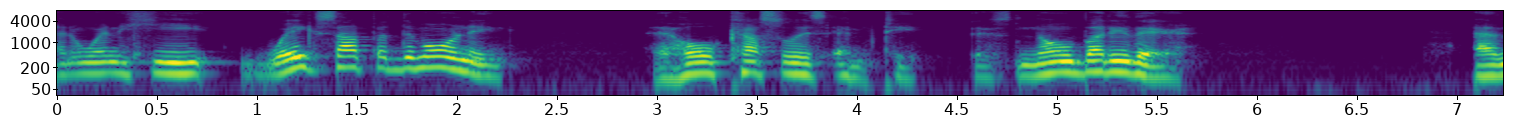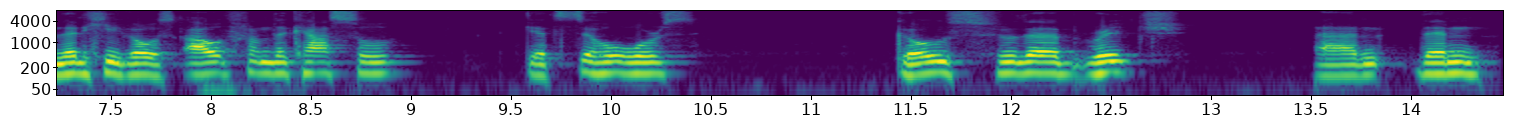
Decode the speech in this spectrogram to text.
and when he wakes up at the morning, the whole castle is empty. There's nobody there. And then he goes out from the castle, gets the horse, goes through the bridge, and then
